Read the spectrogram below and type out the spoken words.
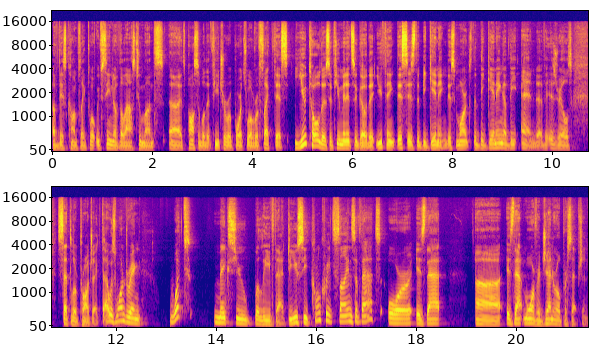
of this conflict. What we've seen over the last two months, uh, it's possible that future reports will reflect this. You told us a few minutes ago that you think this is the beginning. This marks the beginning of the end of Israel's settler project. I was wondering what makes you believe that? Do you see concrete signs of that, or is that uh, is that more of a general perception?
